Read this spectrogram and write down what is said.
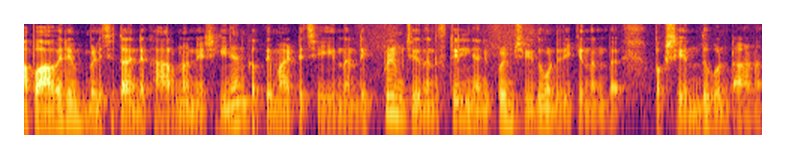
അപ്പോൾ അവരും വിളിച്ചിട്ട് അതിന്റെ കാരണം അന്വേഷിക്കും. ഞാൻ കൃത്യമായിട്ട് ചെയ്യുന്നുണ്ട്. ഇപ്പോഴും ചെയ്യുന്നുണ്ട്. സ്റ്റിൽ ഞാൻ ഇപ്പോഴും ചെയ്തുകൊണ്ടിരിക്കുന്നുണ്ട്. പക്ഷേ എന്തുകൊണ്ടാണ്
